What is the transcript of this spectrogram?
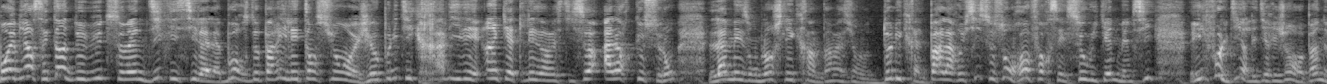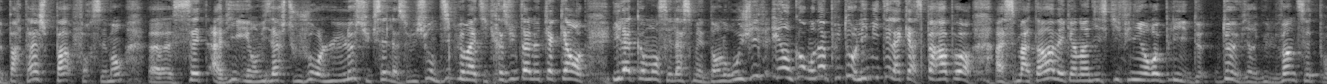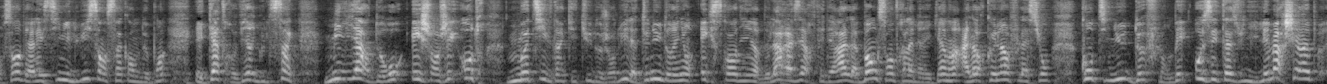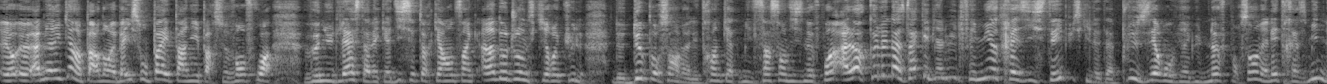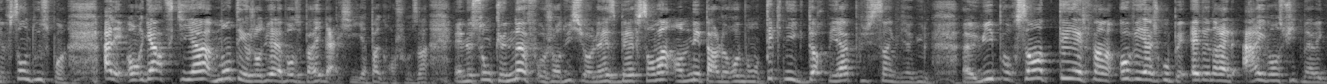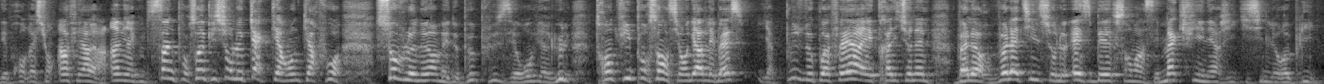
Bon, eh bien, c'est un début de semaine difficile à la Bourse de Paris. Les tensions géopolitiques ravivées inquiètent les investisseurs, alors que selon la Maison-Blanche, les craintes d'invasion de l'Ukraine par la Russie se sont renforcées ce week-end, même si, il faut le dire, les dirigeants européens ne partagent pas forcément euh, cet avis et envisagent toujours le succès de la solution diplomatique. Résultat, le CAC 40, il a commencé la semaine dans le rouge vif et encore, on a plutôt limité la casse par rapport à ce matin avec un indice qui finit en repli de 2,27% vers les 6852 points et 4,5 milliards d'euros échangés. Autre motif d'inquiétude aujourd'hui, la tenue de réunion extraordinaire de la Réserve fédérale, la Banque centrale américaine, hein, alors que l'inflation continue de flamber aux États-Unis. Les marchés euh, euh, américains, pardon, eh ben, ils sont pas épargnés par ce vent froid venu de l'Est avec à 17h45 un Dow Jones qui recule de 2% vers les 34 519 points, alors que le Nasdaq, eh bien lui, il fait mieux que résister puisqu'il est à plus 0,9% vers les 13 912 points. Allez, on regarde ce qui a monté aujourd'hui à la Bourse de Paris. Bah, il n'y a pas grand-chose. Hein. Elles ne sont que 9 aujourd'hui sur le SBF 120, emmené par le rebond technique d'Orpea, plus 5,8%. TF1, OVH Group et Edenred arrivent ensuite, mais avec des progressions inférieures à 1,5%. Et puis sur le CAC 40, Carrefour sauve l'honneur, mais de peu, plus 0,38%. Si on regarde les baisses, il y a plus de quoi faire. Et traditionnelle valeur volatile sur le SBF 120, c'est McPhee Energy qui signe le repli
